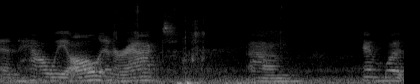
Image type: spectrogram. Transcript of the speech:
and how we all interact, um, and what,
